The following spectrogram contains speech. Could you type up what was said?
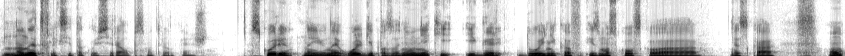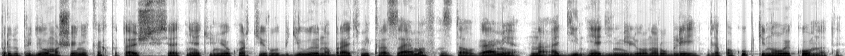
на Netflix такой сериал посмотрел, конечно. Вскоре наивной Ольге позвонил некий Игорь Дойников из московского СК. Он предупредил о мошенниках, пытающихся отнять у нее квартиру, убедил ее набрать микрозаймов с долгами на 1,1 миллиона рублей для покупки новой комнаты.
